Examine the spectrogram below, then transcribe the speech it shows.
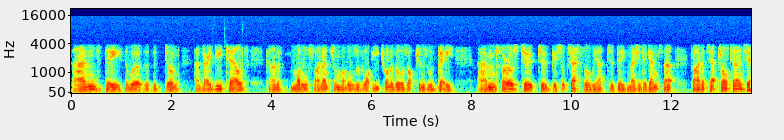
And the the work that they've done had very detailed kind of models, financial models of what each one of those options would be. And for us to, to be successful, we had to be measured against that private sector alternative.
